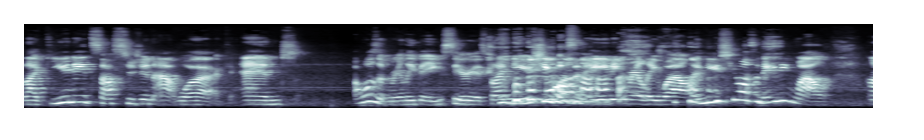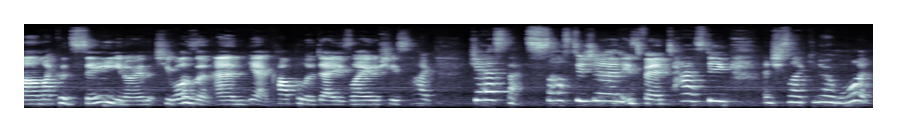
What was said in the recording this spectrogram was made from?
Like you need sustagen at work." And I wasn't really being serious, but I knew she wasn't eating really well. I knew she wasn't eating well. Um, I could see, you know, that she wasn't. And yeah, a couple of days later, she's like, Yes, that sustagen is fantastic. And she's like, You know what?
